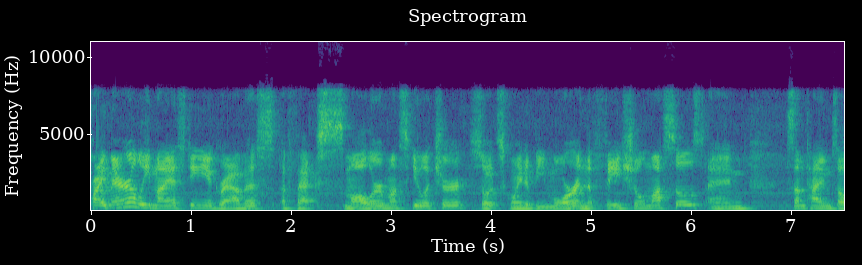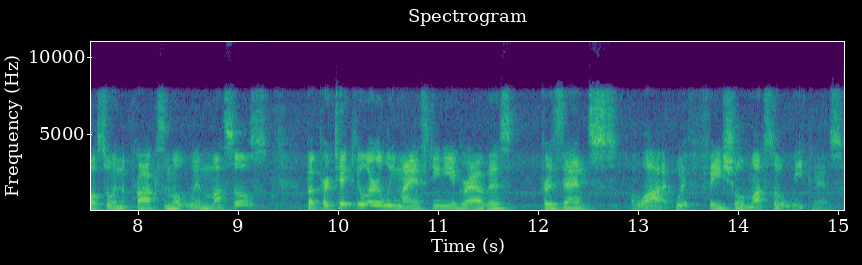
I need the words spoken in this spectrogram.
Primarily, myasthenia gravis affects smaller musculature, so it's going to be more in the facial muscles and sometimes also in the proximal limb muscles. But particularly, myasthenia gravis presents a lot with facial muscle weakness.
